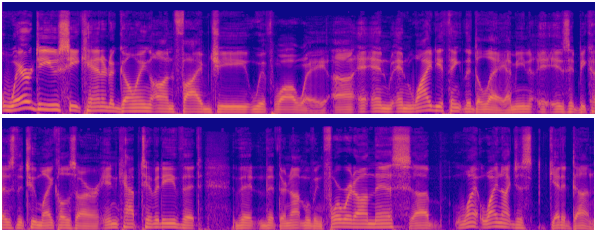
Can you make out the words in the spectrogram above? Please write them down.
where do you see Canada going on 5G with Huawei, uh, and and why do you think the delay? I mean, is it because the two Michaels are in captivity that that that they're not moving forward on this? Uh, why why not just get it done?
